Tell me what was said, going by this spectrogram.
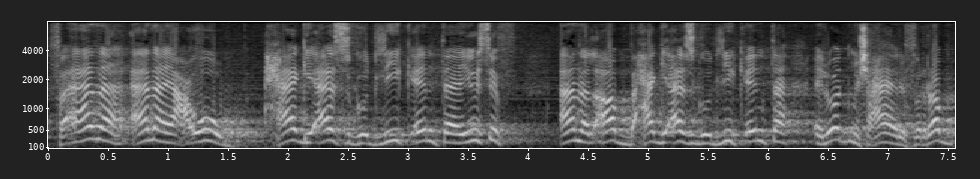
فأنا أنا يعقوب حاجي أسجد ليك أنت يا يوسف؟ أنا الاب حاجي اسجد ليك انت؟ الواد مش عارف. الرب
